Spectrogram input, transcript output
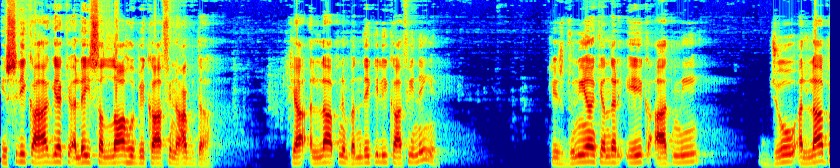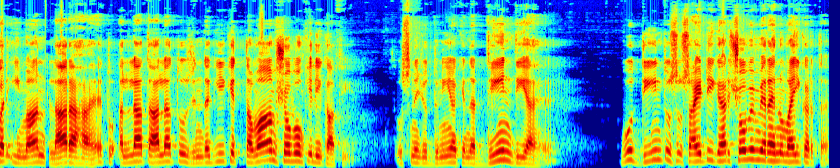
اس لیے کہا گیا کہ علیہ صلاح بکافن آبدہ کیا اللہ اپنے بندے کے لیے کافی نہیں ہے؟ کہ اس دنیا کے اندر ایک آدمی جو اللہ پر ایمان لا رہا ہے تو اللہ تعالیٰ تو زندگی کے تمام شعبوں کے لیے کافی ہے۔ اس نے جو دنیا کے اندر دین دیا ہے، وہ دین تو سوسائٹی کے ہر شعبے میں رہنمائی کرتا ہے۔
